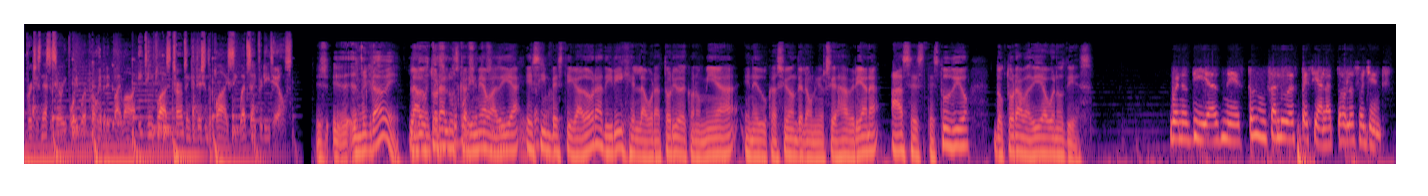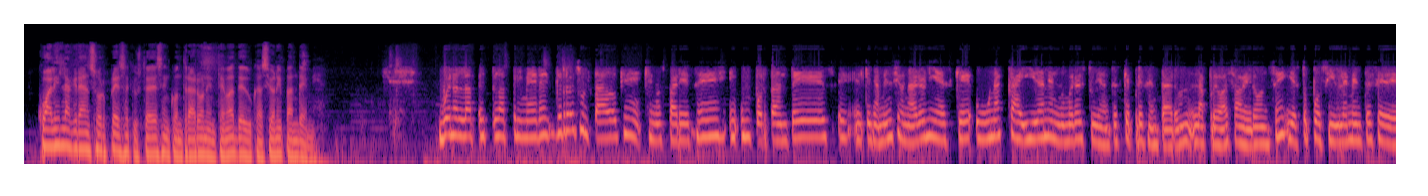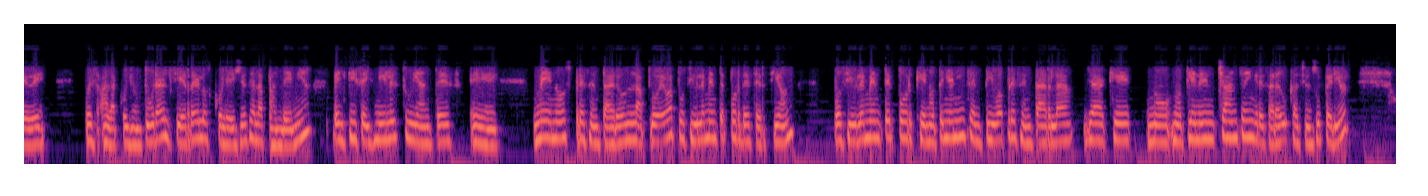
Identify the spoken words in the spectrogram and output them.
No purchase necessary. Void where prohibited by law. 18 plus terms and conditions apply. See website for details. Es, es muy grave. La doctora Luz 95% Karime Abadía sí, es sí. investigadora, dirige el Laboratorio de Economía en Educación de la Universidad Javeriana, hace este estudio. Doctora Abadía, buenos días. Buenos días, Néstor. Un saludo especial a todos los oyentes. ¿Cuál es la gran sorpresa que ustedes encontraron en temas de educación y pandemia? Bueno, la, la primer resultado que, que nos parece importante es eh, el que ya mencionaron y es que hubo una caída en el número de estudiantes que presentaron la prueba Saber 11 y esto posiblemente se debe pues a la coyuntura del cierre de los colegios de la pandemia. 26 mil estudiantes eh, menos presentaron la prueba, posiblemente por deserción, posiblemente porque no tenían incentivo a presentarla ya que no, no tienen chance de ingresar a educación superior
